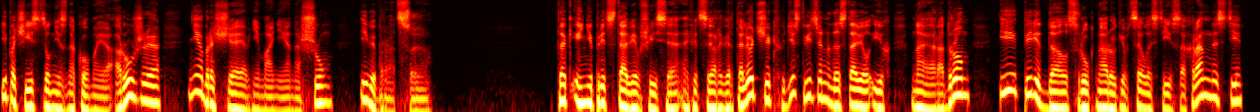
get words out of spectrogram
и почистил незнакомое оружие, не обращая внимания на шум и вибрацию. Так и не представившийся офицер-вертолетчик действительно доставил их на аэродром и передал с рук на руки в целости и сохранности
